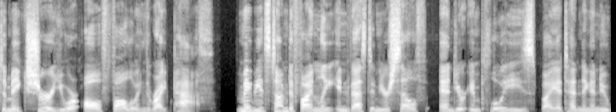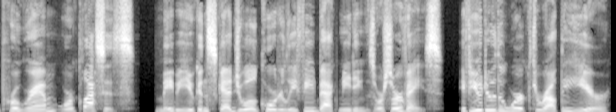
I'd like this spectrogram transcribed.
to make sure you are all following the right path. Maybe it's time to finally invest in yourself and your employees by attending a new program or classes. Maybe you can schedule quarterly feedback meetings or surveys. If you do the work throughout the year,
